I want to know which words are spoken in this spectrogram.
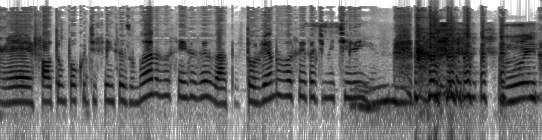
É, falta um pouco de ciências humanas ou ciências exatas. Tô vendo vocês admitirem isso. Muito.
